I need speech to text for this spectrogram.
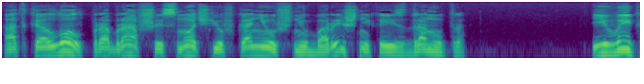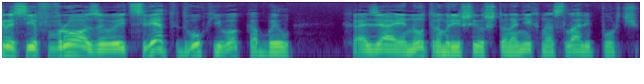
отколол, пробравшись ночью в конюшню барышника из Дранутра и выкрасив в розовый цвет двух его кобыл. Хозяин утром решил, что на них наслали порчу.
